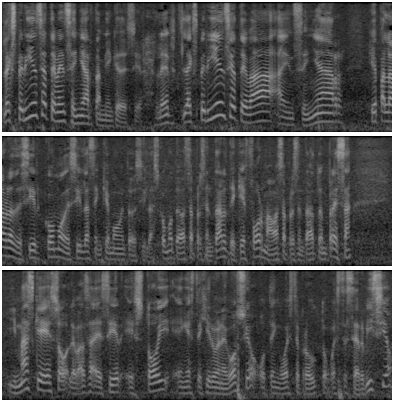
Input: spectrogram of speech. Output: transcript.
la experiencia te va a enseñar también qué decir. La, experiencia te va a enseñar qué palabras decir, cómo decirlas, en qué momento decirlas, cómo te vas a presentar, de qué forma vas a presentar a tu empresa. Y más que eso, le vas a decir, estoy en este giro de negocio o tengo este producto o este servicio.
